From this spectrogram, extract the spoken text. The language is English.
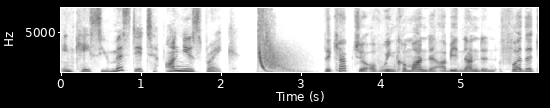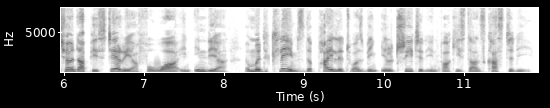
in case you missed it on Newsbreak. The capture of Wing Commander Abhinandan further churned up hysteria for war in India amid claims the pilot was being ill treated in Pakistan's custody.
